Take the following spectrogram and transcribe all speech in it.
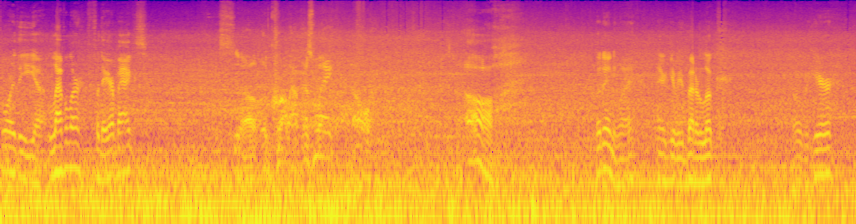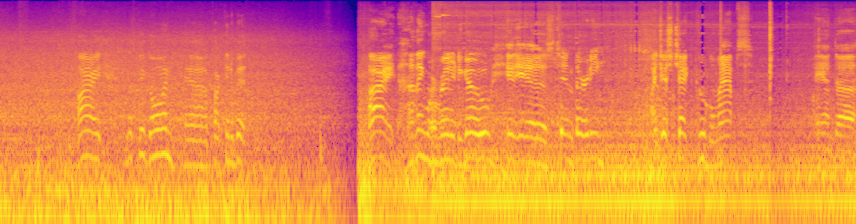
for the uh, leveler for the airbags. So we'll crawl out this way. Oh. Oh. But anyway, here, give you a better look over here. All right, let's get going. Uh, talk in a bit. All right, I think we're ready to go. It is 10:30. I just checked Google Maps, and uh,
